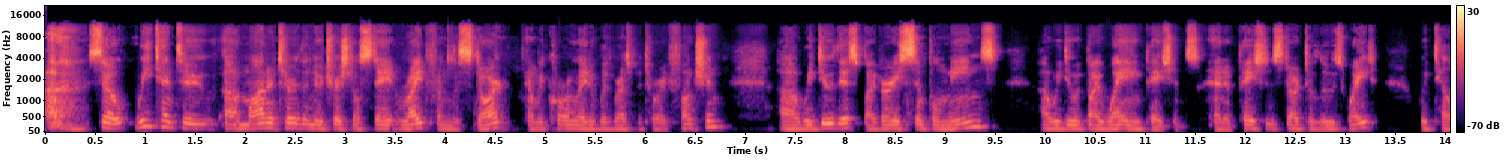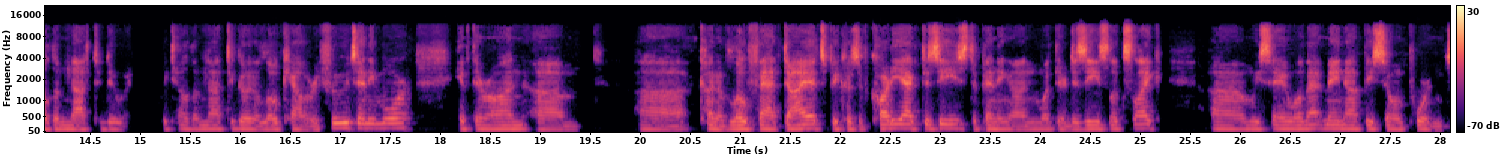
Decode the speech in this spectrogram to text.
so we tend to uh, monitor the nutritional state right from the start, and we correlate it with respiratory function. Uh, we do this by very simple means. Uh, we do it by weighing patients, and if patients start to lose weight, we tell them not to do it. We tell them not to go to low calorie foods anymore. If they're on um, uh, kind of low fat diets because of cardiac disease, depending on what their disease looks like, um, we say, well, that may not be so important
